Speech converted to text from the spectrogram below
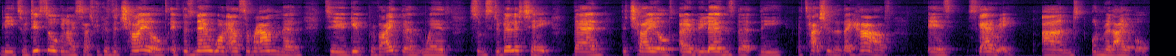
lead to a disorganized attachment because the child, if there's no one else around them to give provide them with some stability, then the child only learns that the attachment that they have is scary and unreliable.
